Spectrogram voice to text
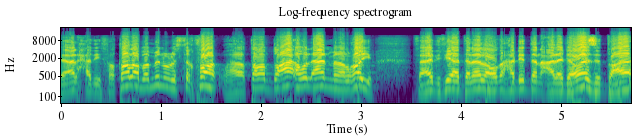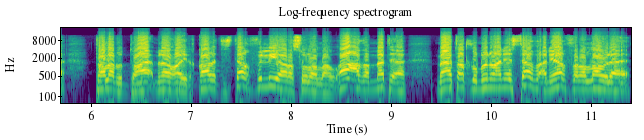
الحديث. فطلب منه الاستغفار. وهذا طلب دعاءه الآن من الغير. فهذه فيها دلالة واضحة جدا على جواز الدعاء طلب الدعاء من الغير. قالت استغفر لي يا رسول الله. وأعظم ما, ما تطلب منه أن يستغفر أن يغفر الله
